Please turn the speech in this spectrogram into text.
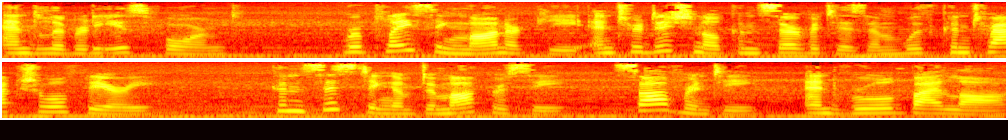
and liberty is formed. Replacing monarchy and traditional conservatism with contractual theory, consisting of democracy, sovereignty, and ruled by law.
